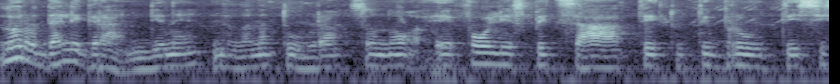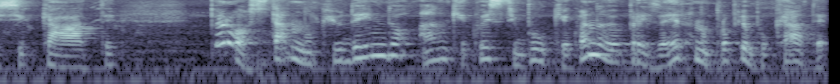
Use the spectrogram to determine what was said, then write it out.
loro dalle grandine nella natura sono eh, foglie spezzate, tutte brutte, siccate, però stanno chiudendo anche questi buchi. Quando le ho prese erano proprio bucate,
